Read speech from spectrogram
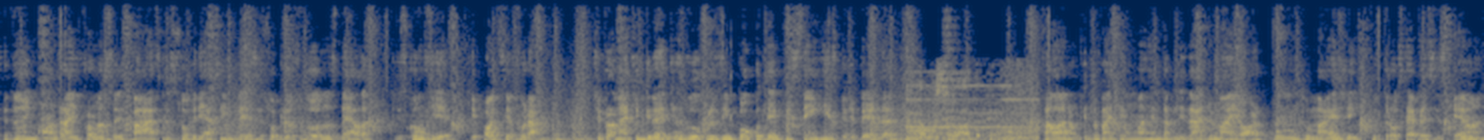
Se tu não encontrar informações básicas sobre essa empresa e sobre os donos dela, desconfia, que pode ser furado. Te promete grandes lucros em pouco tempo e sem risco de perda? É uma cilada, Falaram que tu vai ter uma rentabilidade maior quanto mais gente tu trouxer para esse esquema?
